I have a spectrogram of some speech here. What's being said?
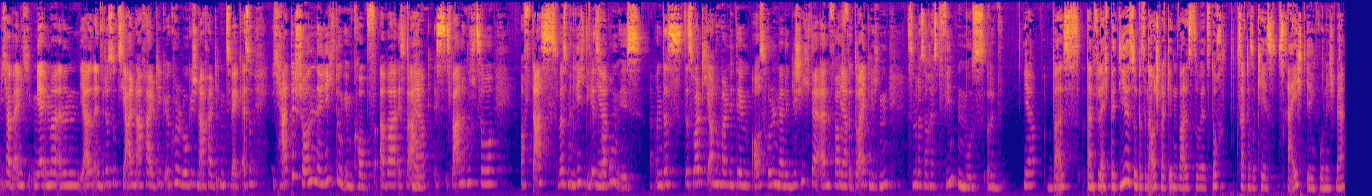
ich habe eigentlich mehr immer einen, ja, entweder sozial nachhaltig, ökologisch nachhaltigen Zweck. Also ich hatte schon eine Richtung im Kopf, aber es war ja. halt, es, es war noch nicht so auf das, was mein richtiges ja. Warum ist. Und das, das wollte ich auch nochmal mit dem Ausholen meiner Geschichte einfach ja. verdeutlichen, dass man das auch erst finden muss. Oder ja, was dann vielleicht bei dir so ein bisschen ausschlaggebend war, dass du jetzt doch gesagt hast, okay, es, es reicht irgendwo nicht mehr,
